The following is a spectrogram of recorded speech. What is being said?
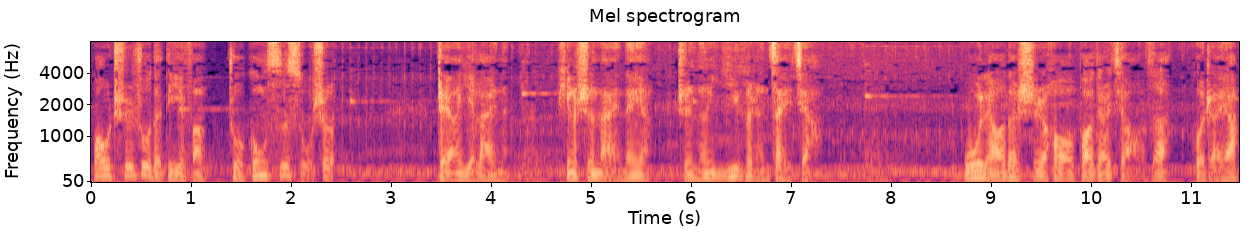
包吃住的地方住公司宿舍。这样一来呢，平时奶奶呀只能一个人在家，无聊的时候包点饺子，或者呀。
